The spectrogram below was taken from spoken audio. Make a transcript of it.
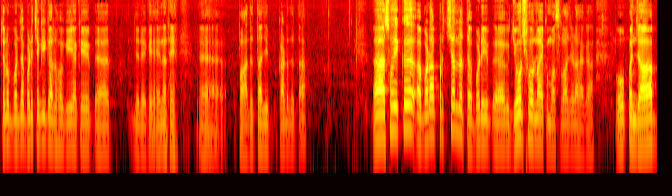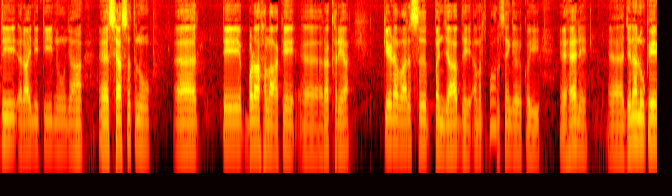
ਚਲੋ ਬੜੀ ਚੰਗੀ ਗੱਲ ਹੋ ਗਈ ਆ ਕਿ ਜਿਹੜੇ ਕਿ ਇਹਨਾਂ ਨੇ ਪਾ ਦਿੱਤਾ ਜੀ, ਕੱਢ ਦਿੱਤਾ। ਸੋ ਇੱਕ ਬੜਾ ਪ੍ਰਚਲਿਤ, ਬੜੀ ਜ਼ੋਰ ਸ਼ੋਰ ਨਾਲ ਇੱਕ ਮਸਲਾ ਜਿਹੜਾ ਹੈਗਾ, ਉਹ ਪੰਜਾਬ ਦੀ ਰਾਜਨੀਤੀ ਨੂੰ ਜਾਂ ਸਿਆਸਤ ਨੂੰ ਤੇ ਬੜਾ ਹਲਾ ਕੇ ਰੱਖ ਰਿਹਾ। ਕਿਹੜਾ ਵਾਰਿਸ ਪੰਜਾਬ ਦੇ ਅਮਰਤਪਾਲ ਸਿੰਘ ਕੋਈ ਹੈ ਨੇ ਜਿਨ੍ਹਾਂ ਨੂੰ ਕਿ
